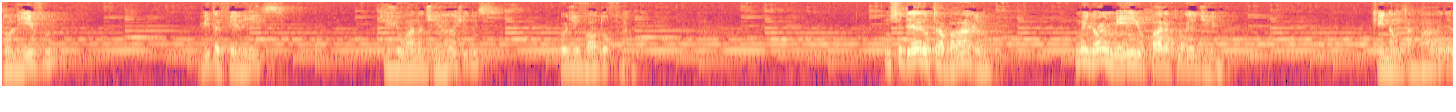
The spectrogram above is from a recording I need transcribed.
do livro Vida Feliz de Joana de Ângeles por Divaldo Franco. Considero o trabalho o melhor meio para progredir. Quem não trabalha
